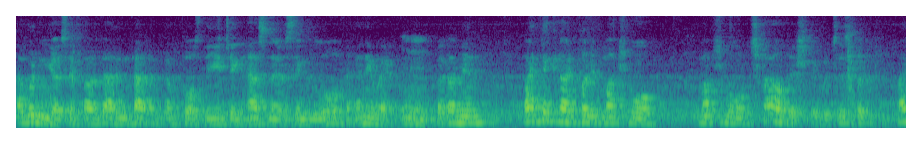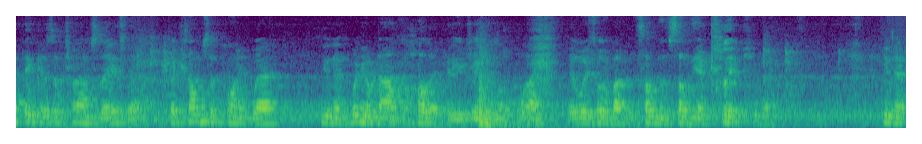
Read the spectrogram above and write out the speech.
I wouldn't go so far as that. In fact, of course, the I Ching has no single author anyway. Mm. But I mean, I think I put it much more, much more childishly, which is that I think as a translator, there comes a point where, you know, when you're an alcoholic and you drink a lot of wine, they always talk about something, something a click, you know. You know,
